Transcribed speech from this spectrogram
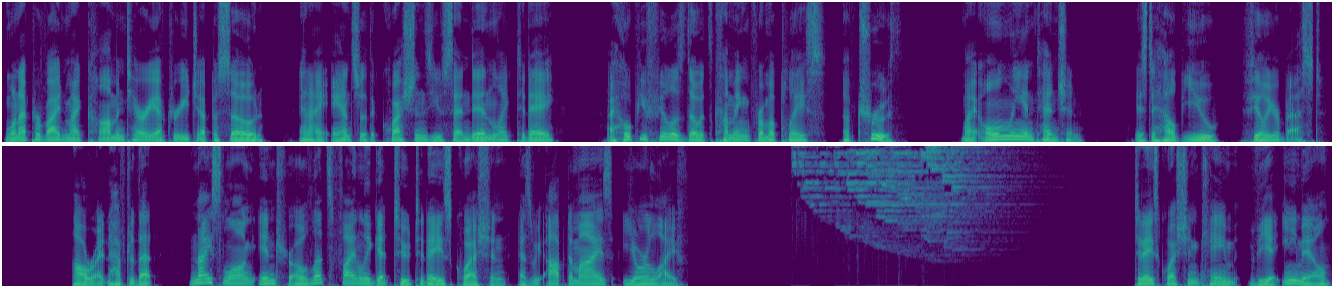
when I provide my commentary after each episode and I answer the questions you send in, like today, I hope you feel as though it's coming from a place of truth. My only intention is to help you feel your best. All right, after that nice long intro, let's finally get to today's question as we optimize your life. Today's question came via email,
